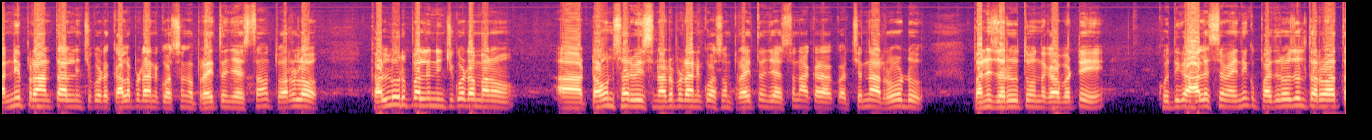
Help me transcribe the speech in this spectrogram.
అన్ని ప్రాంతాల నుంచి కూడా కలపడానికి కోసం ప్రయత్నం చేస్తాం. త్వరలో కల్లూరుపల్లి నుంచి కూడా మనం ఆ టౌన్ సర్వీస్ నడపడానికి కోసం ప్రయత్నం చేస్తున్నాం. అక్కడ ఒక చిన్న రోడ్డు పని జరుగుతుంది కాబట్టి కొద్దిగా ఆలస్యమైంది. ఇంక పది రోజుల తర్వాత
